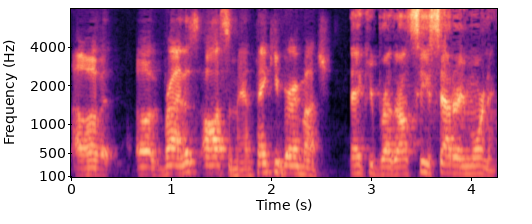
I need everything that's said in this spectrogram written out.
I love it. Oh, Brian, this is awesome, man. Thank you very much. Thank you, brother. I'll see you Saturday morning.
